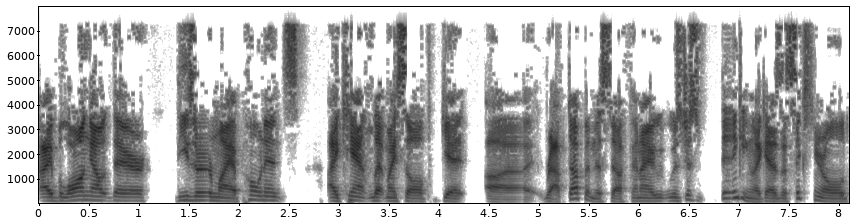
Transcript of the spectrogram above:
I belong out there. These are my opponents. I can't let myself get uh, wrapped up in this stuff. And I was just thinking, like, as a 16 year old,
